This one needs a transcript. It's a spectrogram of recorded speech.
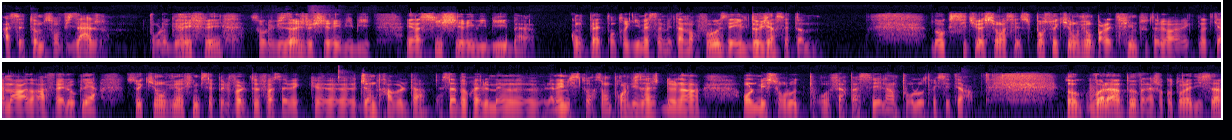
à cet homme son visage pour le greffer sur le visage de Chéri Bibi. Et ainsi, Chéri Bibi bah, complète entre guillemets sa métamorphose et il devient cet homme. Donc situation assez... Pour ceux qui ont vu, on parlait de film tout à l'heure avec notre camarade Raphaël Auclair, ceux qui ont vu un film qui s'appelle Volteface avec euh, John Travolta, c'est à peu près le même, euh, la même histoire. On prend le visage de l'un, on le met sur l'autre pour faire passer l'un pour l'autre, etc. Donc voilà un peu, voilà, quand on a dit ça,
